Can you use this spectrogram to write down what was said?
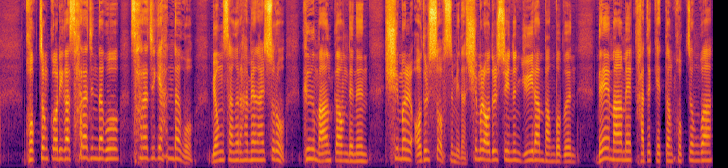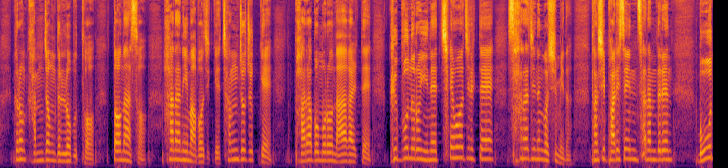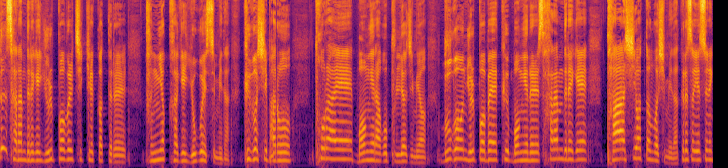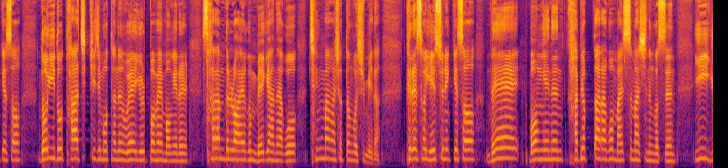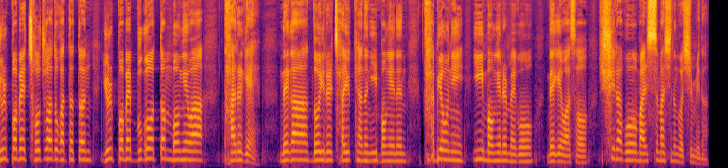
걱정거리가 사라진다고 사라지게 한다고 명상을 하면 할수록 그 마음 가운데는 쉼을 얻을 수 없습니다. 쉼을 얻을 수 있는 유일한 방법은 내 마음에 가득했던 걱정과 그런 감정들로부터 떠나서 하나님 아버지께 창조주께 바라봄으로 나아갈 때 그분으로 인해 채워질 때 사라지는 것입니다. 당시 바리새인 사람들은 모든 사람들에게 율법을 지킬 것들을 강력하게 요구했습니다. 그것이 바로 토라의 멍에라고 불려지며 무거운 율법의 그 멍에를 사람들에게 다 씌웠던 것입니다. 그래서 예수님께서 너희도 다 지키지 못하는 왜 율법의 멍에를 사람들로 하여금 매게 하냐고 책망하셨던 것입니다. 그래서 예수님께서 내 멍에는 가볍다라고 말씀하시는 것은 이 율법의 저주와도 같았던 율법의 무거웠던 멍에와 다르게 내가 너희를 자유케 하는 이 멍에는 가벼우니 이 멍에를 메고 내게 와서 쉬라고 말씀하시는 것입니다.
